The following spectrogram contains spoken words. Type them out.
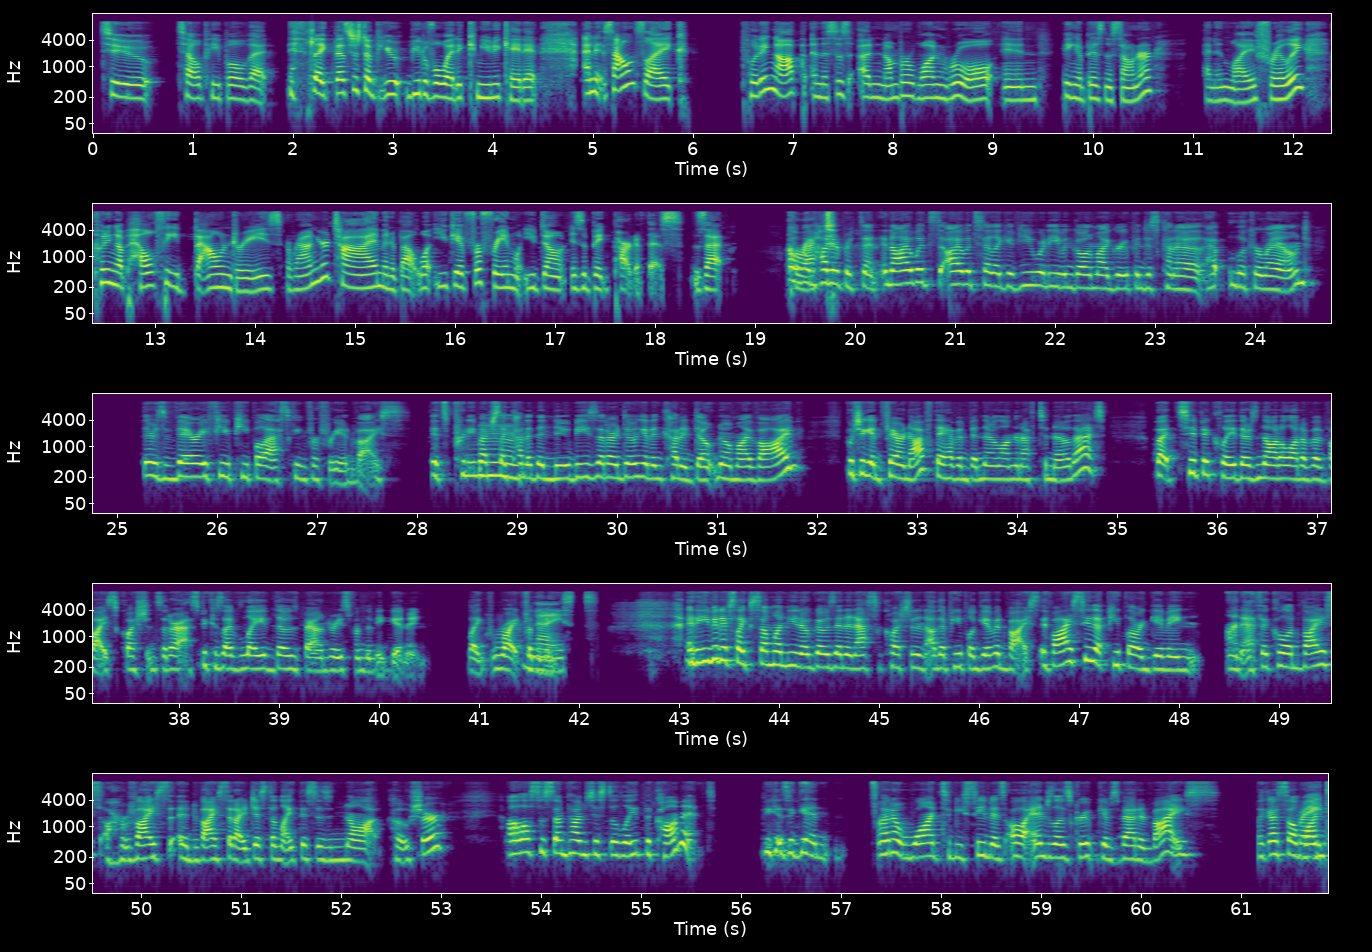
to tell people that like that's just a be- beautiful way to communicate it. And it sounds like putting up and this is a number one rule in being a business owner and in life really, putting up healthy boundaries around your time and about what you give for free and what you don't is a big part of this. Is that oh, correct? Oh, 100%. And I would I would say like if you were to even go in my group and just kind of look around, there's very few people asking for free advice. It's pretty much mm. like kind of the newbies that are doing it and kind of don't know my vibe, which again, fair enough. They haven't been there long enough to know that. But typically, there's not a lot of advice questions that are asked because I've laid those boundaries from the beginning, like right from nice. the beginning. And even if like someone, you know, goes in and asks a question and other people give advice, if I see that people are giving unethical advice or advice advice that I just am like, this is not kosher, I'll also sometimes just delete the comment. Because again, I don't want to be seen as, oh, Angela's group gives bad advice. Like I saw right. one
